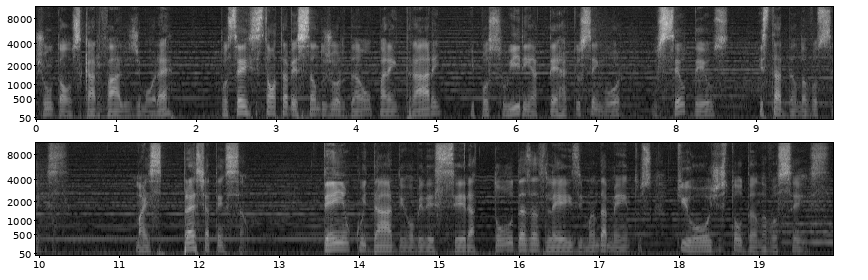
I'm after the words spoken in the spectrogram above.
junto aos carvalhos de Moré? Vocês estão atravessando o Jordão para entrarem e possuírem a terra que o Senhor o seu Deus está dando a vocês. Mas preste atenção. Tenham cuidado em obedecer a todas as leis e mandamentos que hoje estou dando a vocês.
